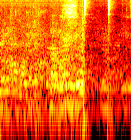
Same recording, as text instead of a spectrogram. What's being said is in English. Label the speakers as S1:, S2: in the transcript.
S1: But area.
